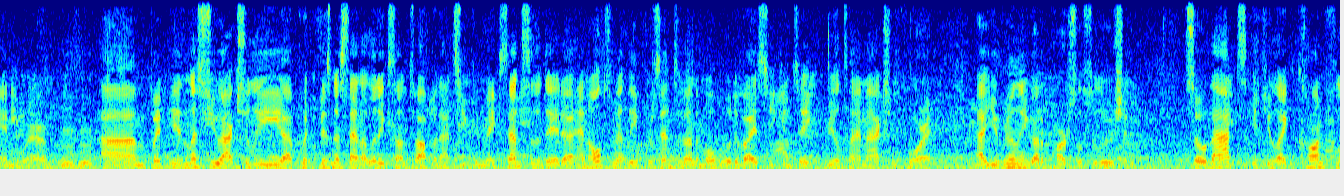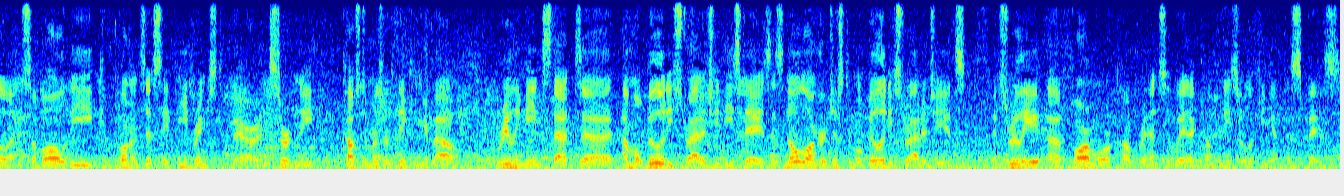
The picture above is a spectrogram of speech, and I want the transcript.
anywhere. Mm-hmm. Um, but unless you actually uh, put business analytics on top of that so you can make sense of the data and ultimately present it on a mobile device so you can take real time action for it, uh, you've really got a partial solution. So that, if you like, confluence of all the components SAP brings to bear, and certainly customers are thinking about, really means that uh, a mobility strategy these days is no longer just a mobility strategy. It's it's really a far more comprehensive way that companies are looking at this space.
